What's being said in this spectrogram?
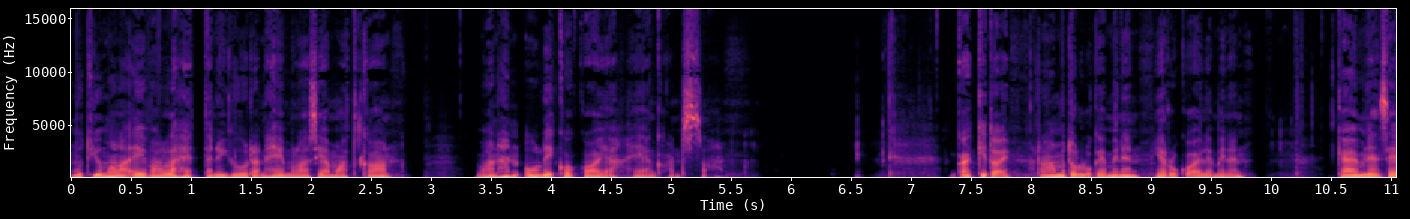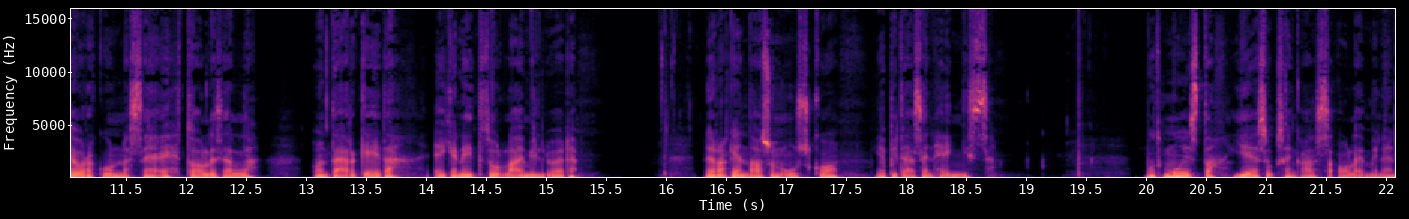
mutta Jumala ei vaan lähettänyt Juudan heimolaisia matkaan, vaan hän oli koko ajan heidän kanssaan. Kaikki toi, raamatun lukeminen ja rukoileminen. Käyminen seurakunnassa ja ehtoollisella on tärkeitä, eikä niitä tule laiminlyödä. Ne rakentaa sun uskoa ja pitää sen hengissä. Mutta muista Jeesuksen kanssa oleminen.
